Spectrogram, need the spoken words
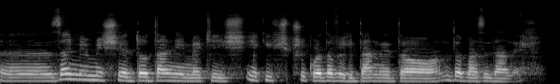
e, zajmiemy się dodaniem jakichś, jakichś przykładowych danych do, do bazy danych.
